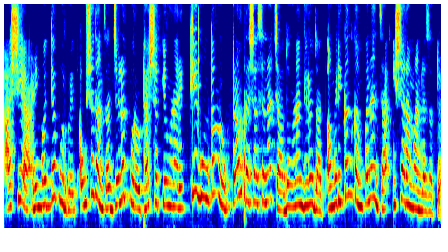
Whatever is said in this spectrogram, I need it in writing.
आशिया आणि मध्य पूर्वेत औषधांचा जलद पुरवठा शक्य होणार आहे. ही गुंतवणूक ट्रम्प प्रशासनाच्या धोरणांविरोधात अमेरिकन कंपन्यांचा इशारा मानला जातोय.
